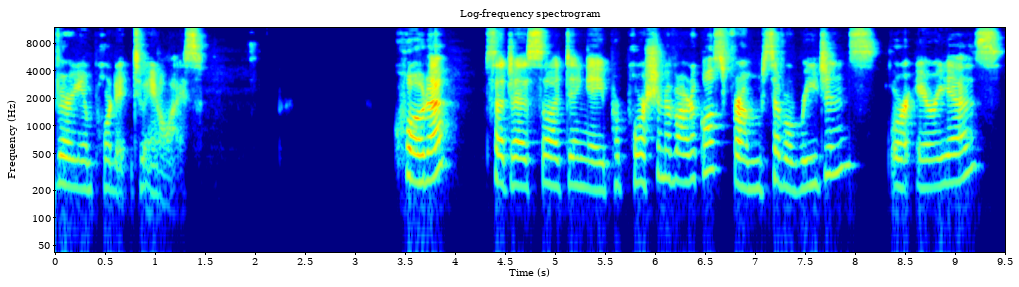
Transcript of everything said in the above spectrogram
very important to analyze. Quota, such as selecting a proportion of articles from several regions or areas,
